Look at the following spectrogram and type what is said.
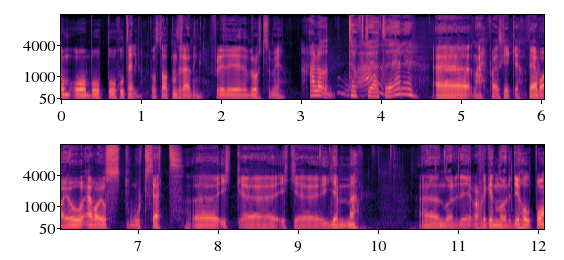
om å bo på hotell på statens regning, fordi de brukte så mye. Hallo, Takk du ja til det, eller? Eh, nei, faktisk ikke. For jeg var jo, jeg var jo stort sett eh, ikke, ikke hjemme. eh, de, I hvert fall ikke når de holdt på.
